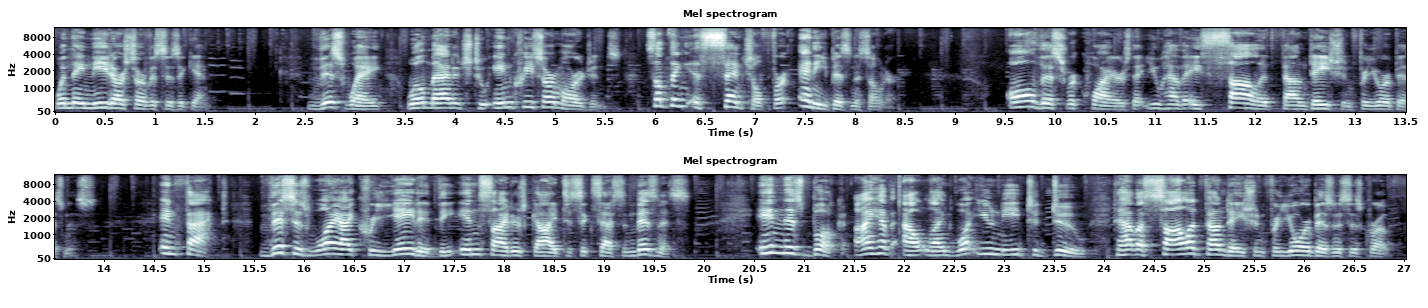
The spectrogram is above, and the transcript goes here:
when they need our services again. This way, we'll manage to increase our margins, something essential for any business owner. All this requires that you have a solid foundation for your business. In fact, this is why I created the Insider's Guide to Success in Business. In this book, I have outlined what you need to do to have a solid foundation for your business's growth.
